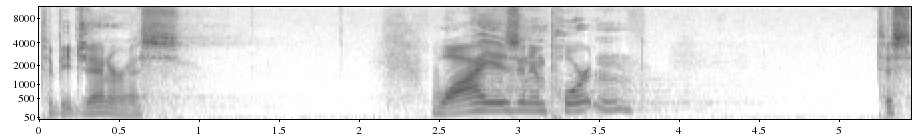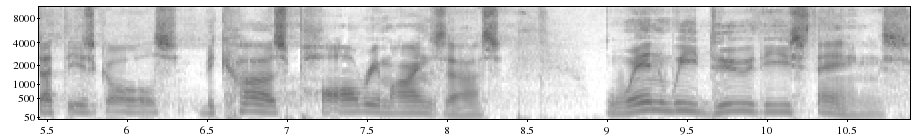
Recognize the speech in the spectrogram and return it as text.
to be generous. Why is it important to set these goals? Because Paul reminds us when we do these things,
